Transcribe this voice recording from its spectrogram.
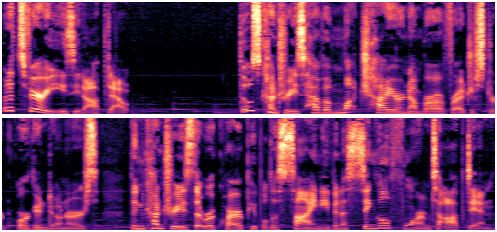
but it's very easy to opt out. Those countries have a much higher number of registered organ donors than countries that require people to sign even a single form to opt in.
